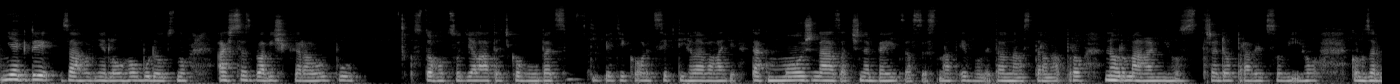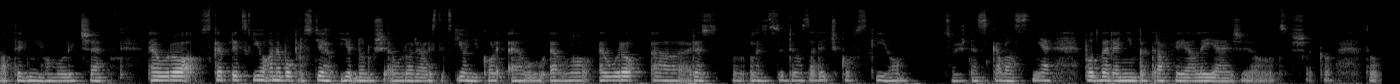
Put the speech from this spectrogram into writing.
někdy za hodně dlouhou budoucnu, až se zbavíš kralupu z toho, co dělá teď vůbec v té pěti koalici, v téhle vládě, tak možná začne být zase snad i volitelná strana pro normálního středopravicového konzervativního voliče euroskeptického, anebo prostě jednoduše eurorealistického, nikoli euro, euro, euro uh, res, zadečkovského což dneska vlastně pod vedením Petra Fialy je, že jo, což jako, to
